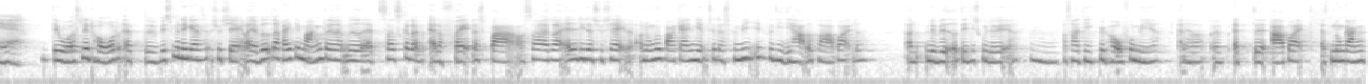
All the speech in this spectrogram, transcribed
øh, Ja, det er jo også lidt hårdt, at øh, hvis man ikke er social, og jeg ved, der er rigtig mange der med, at så skal der, er der fredagsbar, og så er der alle de der sociale, og nogle vil bare gerne hjem til deres familie, fordi de har været på arbejdet og leveret det, de skulle levere. Mm. Og så har de ikke behov for mere. Altså, ja. at øh, arbejde, altså nogle gange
